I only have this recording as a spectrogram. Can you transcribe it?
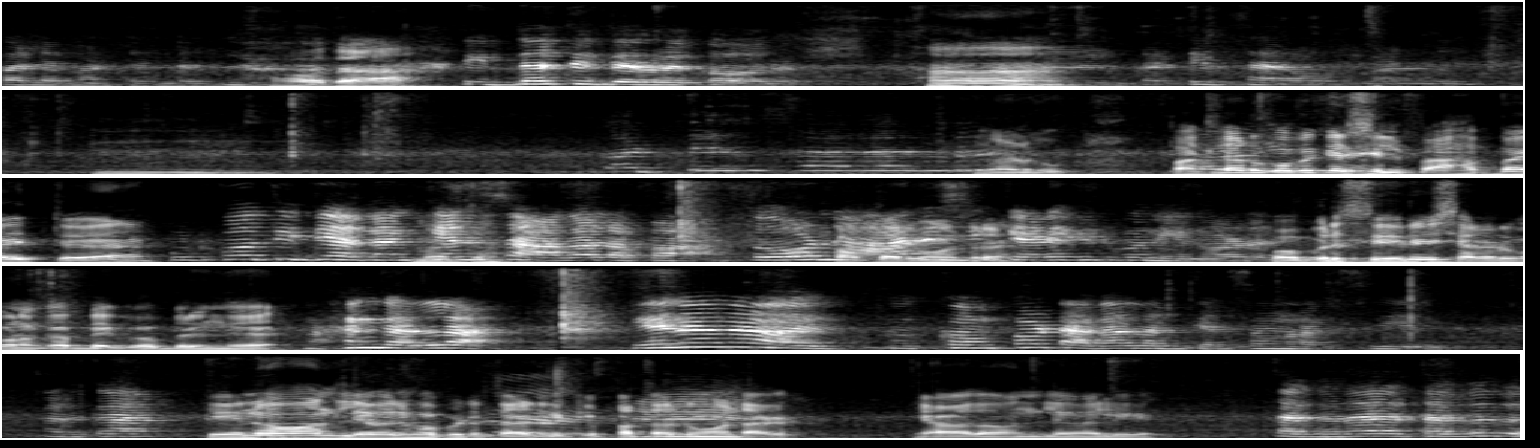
ಪಲ್ಯ ಮಾಡ್ತೀನಿ ಅದನ್ನ ಹೌದಾ? ಇದನ್ನ ತಿಂದಿರ್ಬೇಕು ಅವರು. ಹಾಂ. ಕಟ್ಟಿನ ಸಾರ ಹೋಗಿ ಮಾಡೋದು ನೋಡ್ಬೇಕು. ಪತ್ಲ ಹಿಡ್ಕೋಬೇಕಿಲ್ಲ ಶಿಲ್ಪ? ಹಬ್ಬ ಐತೆ ಉಟ್ಕೋತಿದ್ದೆ ನಂಗೆ ಕೆಲಸ ಆಗಲ್ಲಪ್ಪ. ಪತ್ತ ಕೆಳಗೆ ಇಟ್ಕೊಂಡು ನೋಡ್ರಿ ಒಬ್ರು ಸೀರೆ ಶರ್ಟ್ ಕೊಣಕಬೇಕು ಒಬ್ರಂಗೆ. ಹಂಗಲ್ಲ. ಏನಾನ ಕಂಫರ್ಟ್ ಆಗಲ್ಲ ನನ್ನ ಕೆಲಸ ಮಾಡಕ್ಕೆ ಸೀರೆ. ಅದಕ್ಕೆ ಏನೋ ಒಂದು ಲೆವೆಲ್ಗೆ ಹೋಗ್ಬಿಟ್ಟಿರ್ತಾಳ್ರಿ ಪತ್ತ ತೊಗೊಂಡಾಗ. ಯಾವುದೋ ಒಂದು ಲೆವೆಲ್ಗೆ ತೆಗೆದ ತೆಗೆದು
